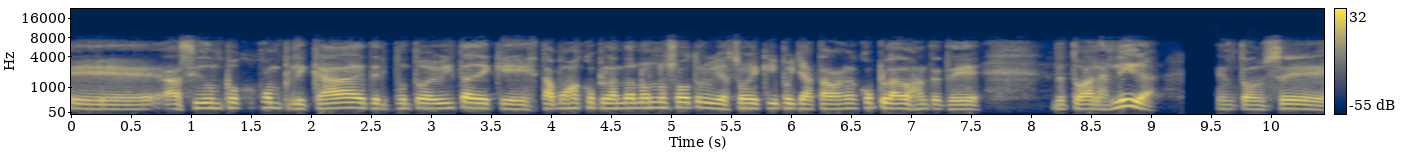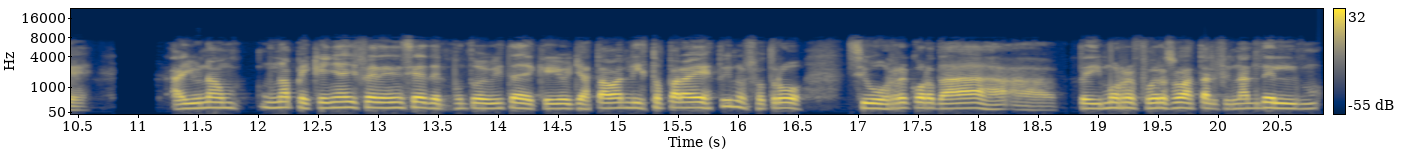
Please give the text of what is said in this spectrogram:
eh, ha sido un poco complicada desde el punto de vista de que estamos acoplándonos nosotros y esos equipos ya estaban acoplados antes de, de todas las ligas. Entonces, hay una, una, pequeña diferencia desde el punto de vista de que ellos ya estaban listos para esto y nosotros, si vos recordás, pedimos refuerzos hasta el final del,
